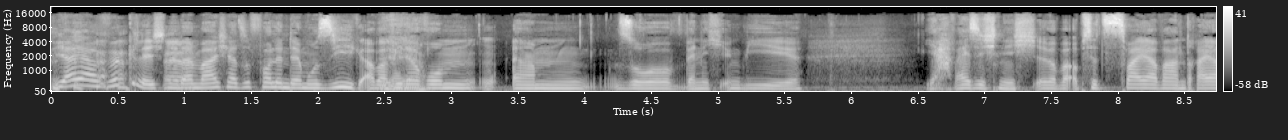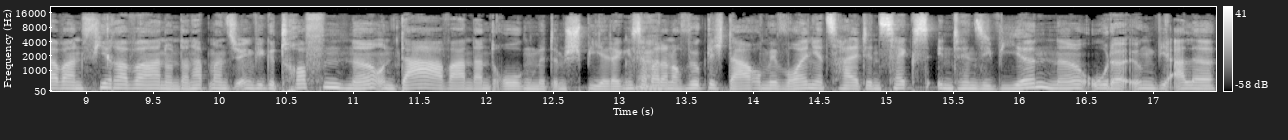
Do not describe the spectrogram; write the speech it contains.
ja, ja, wirklich. Ne? Dann war ich halt so voll in der Musik. Aber Ja, ja. wiederum, ähm, so, wenn ich irgendwie, ja, weiß ich nicht, aber ob es jetzt Zweier waren, Dreier waren, Vierer waren und dann hat man sich irgendwie getroffen, ne? Und da waren dann Drogen mit im Spiel. Da ging es Ja. aber dann auch wirklich darum, wir wollen jetzt halt den Sex intensivieren, ne? Oder irgendwie alle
